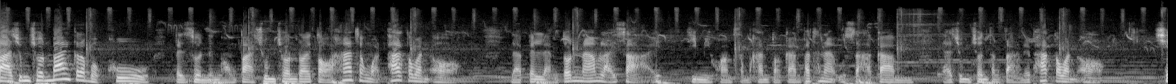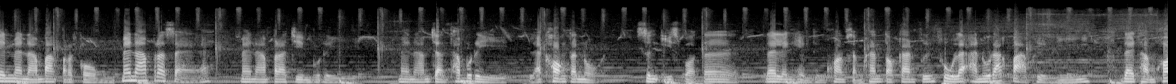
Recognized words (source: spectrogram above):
ป่าชุมชนบ้านกระบอกคู่ เป็นส่วนหนึ่งของป่าชุมชนรอยต่อ 5 จังหวัดภาคตะวันออก และเป็นแหล่งต้นน้ำหลายสาย ที่มีความสำคัญต่อการพัฒนาอุตสาหกรรม และชุมชนต่างๆ ในภาคตะวันออก เช่น แม่น้ำบางประกง แม่น้ำประแส แม่น้ำปราจีนบุรี แม่น้ำจันทบุรี และคลองตะโนด ซึ่ง East Water ได้เล็งเห็นถึงความสำคัญต่อการฟื้นฟูและอนุรักษ์ป่าผืนนี้ ได้ทำข้อ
